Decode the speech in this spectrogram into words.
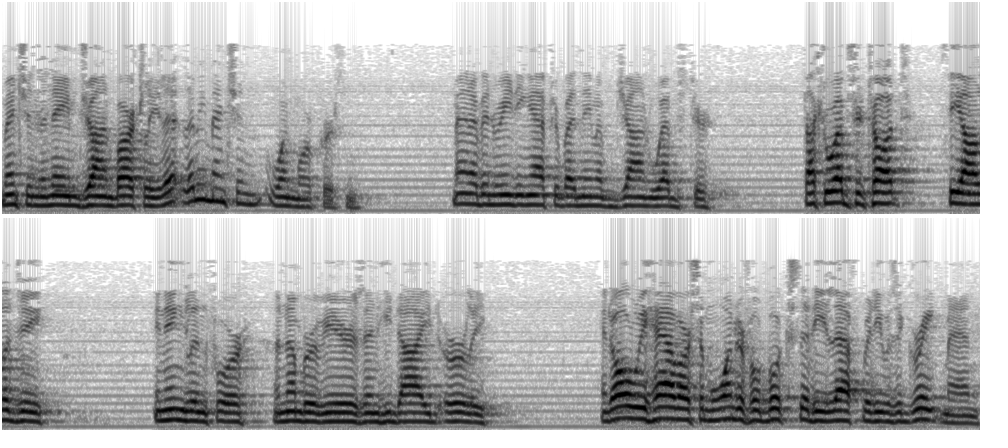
Mention the name John Barclay. Let, let me mention one more person. Man I've been reading after by the name of John Webster. Dr. Webster taught theology in England for a number of years and he died early. And all we have are some wonderful books that he left, but he was a great man.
